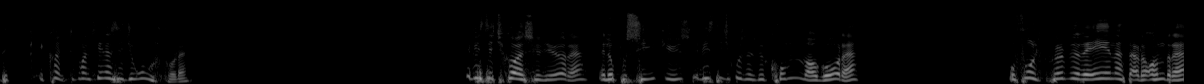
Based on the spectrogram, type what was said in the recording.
det, kan, det finnes ikke ord for det. Jeg visste ikke hva jeg skulle gjøre. Jeg lå på sykehus. Jeg visste ikke hvordan jeg skulle komme av gårde. Og folk prøvde det ene etter det andre.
